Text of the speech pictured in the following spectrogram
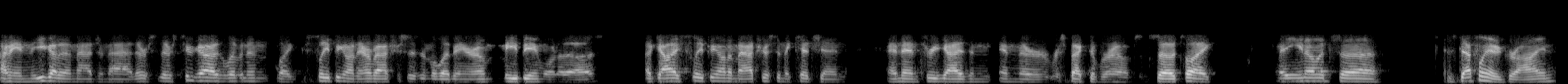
I mean, you got to imagine that. There's there's two guys living in like sleeping on air mattresses in the living room, me being one of those. A guy sleeping on a mattress in the kitchen, and then three guys in in their respective rooms. And so it's like, you know, it's uh, it's definitely a grind.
